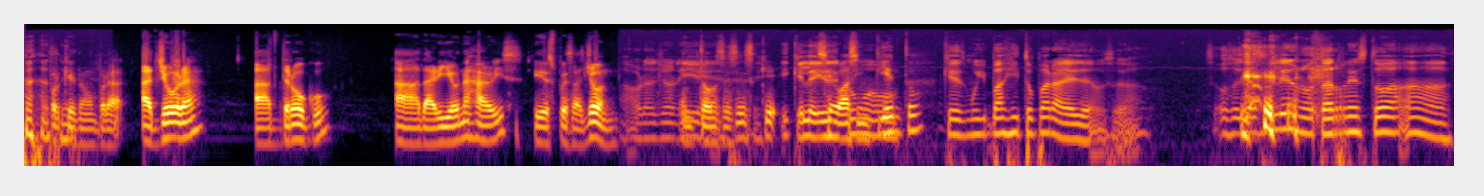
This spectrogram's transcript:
porque nombra a Jorah, a Drogo, a Darío Naharis y después a John. Ahora John Entonces es que, y que le se va sintiendo que es muy bajito para ella, o sea, O sea, ya se le nota el resto a,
